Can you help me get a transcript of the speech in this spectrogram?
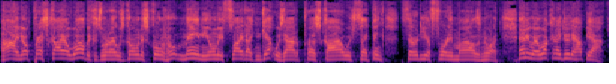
Ah, I know Presque Isle well because when I was going to school in Houlton, Maine, the only flight I can get was out of Presque Isle, which is I think thirty or forty miles north. Anyway, what can I do to help you out?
